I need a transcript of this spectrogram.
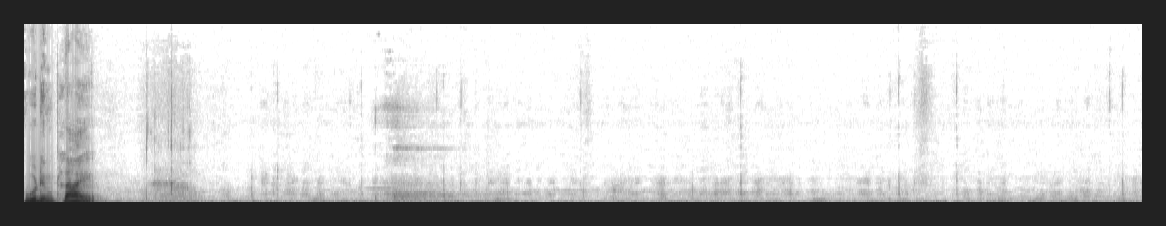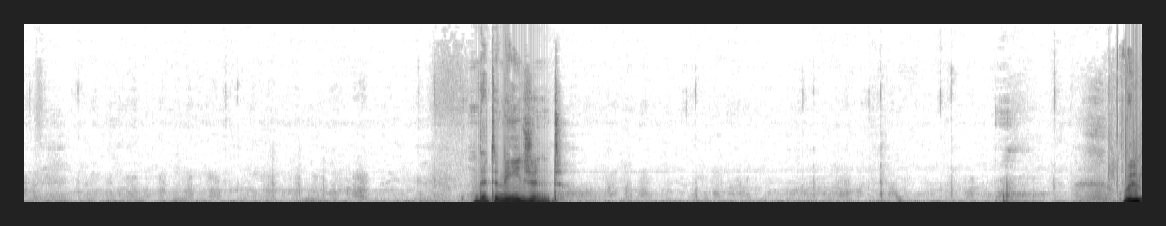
Would imply that an agent will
